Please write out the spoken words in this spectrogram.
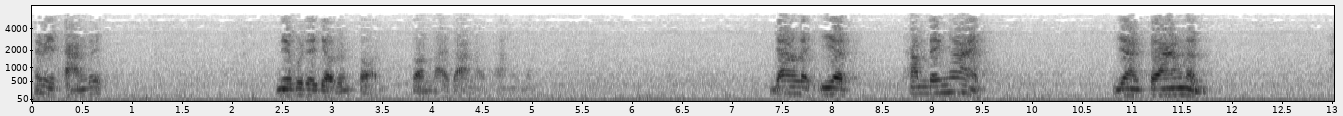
ไม่มีทางเลย เนี่ยพระเจ้าเรื่องสอนสอนหลายด้านหลายทางนะอย่างละเอียดทำได้ง่าย อย่างกลางนั่นท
